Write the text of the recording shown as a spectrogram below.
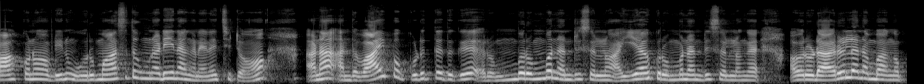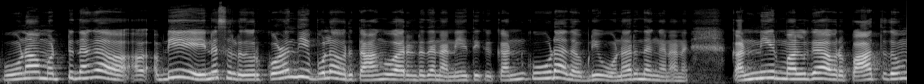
பார்க்கணும் அப்படின்னு ஒரு மாதத்துக்கு முன்னாடியே நாங்கள் நினச்சிட்டோம். ஆனால் அந்த வாய்ப்பை கொடுத்ததுக்கு ரொம்ப ரொம்ப நன்றி சொல்லணும். ஐயாவுக்கு ரொம்ப நன்றி சொல்லுங்க. அவரோட அருளை நம்ம அங்கே போனால் மட்டும்தாங்க அப்படியே என்ன சொல்கிறது ஒரு குழந்தைய போல் அவர் தாங்குவாருன்றதை நான் நேற்றுக்கு கண் கூட அதை அப்படியே உணர்ந்தேங்க நான். கண்ணீர் மல்க அவரை பார்த்ததும்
